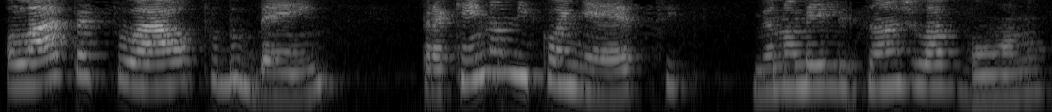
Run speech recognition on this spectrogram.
Olá pessoal, tudo bem? Para quem não me conhece, meu nome é Elisângela Vono.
